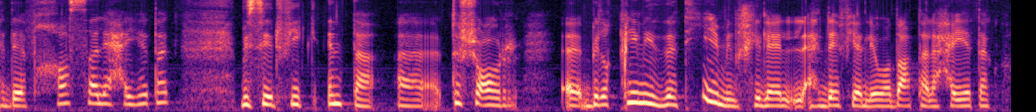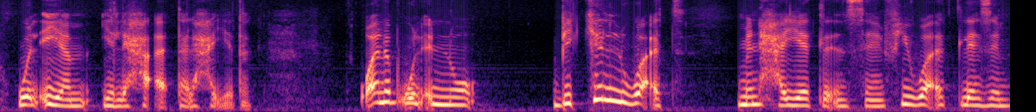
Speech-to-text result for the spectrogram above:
أهداف خاصة لحياتك بصير فيك أنت تشعر بالقيمة الذاتية من خلال الأهداف يلي وضعتها لحياتك والقيم يلي حققتها لحياتك. وأنا بقول إنه بكل وقت من حياة الإنسان في وقت لازم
